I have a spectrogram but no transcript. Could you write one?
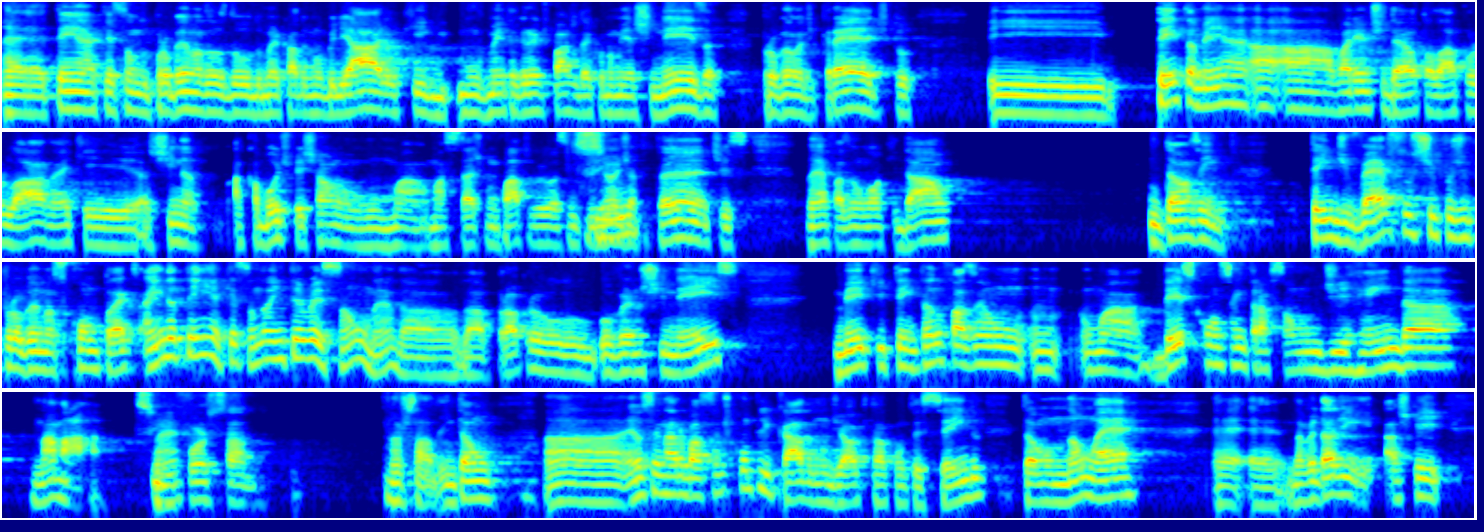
É, tem a questão do problema do, do, do, mercado imobiliário, que movimenta grande parte da economia chinesa, problema de crédito, e tem também a, a variante Delta lá por lá, né, que a China acabou de fechar uma, uma cidade com 4,5 milhões de habitantes, né, fazer um lockdown. Então, assim, tem diversos tipos de problemas complexos. Ainda tem a questão da intervenção, né, da, da próprio governo chinês, meio que tentando fazer um, um, uma desconcentração de renda na marra. Sim, né? forçado. Forçado. Então, uh, é um cenário bastante complicado mundial que está acontecendo. Então, não é, é, é, Na verdade, acho que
